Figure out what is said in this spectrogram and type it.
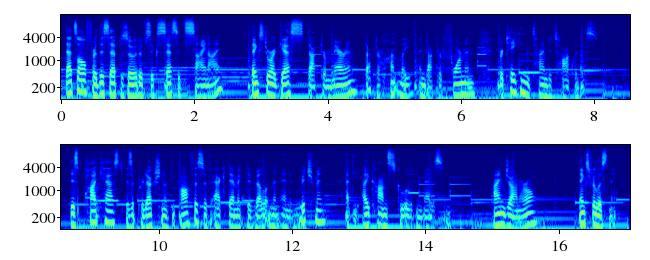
That's all for this episode of Success at Sinai. Thanks to our guests, Dr. Marin, Dr. Huntley, and Dr. Forman, for taking the time to talk with us. This podcast is a production of the Office of Academic Development and Enrichment at the Icahn School of Medicine. I'm John Earl. Thanks for listening.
